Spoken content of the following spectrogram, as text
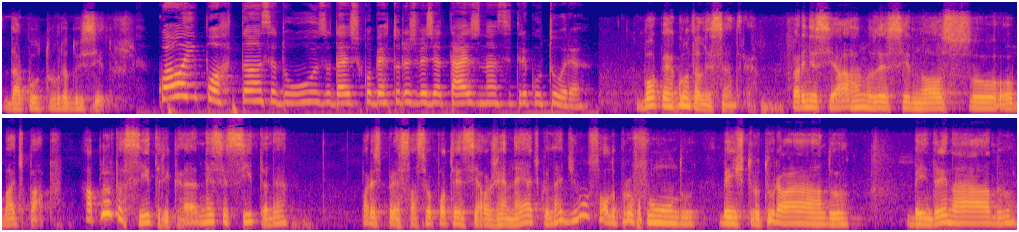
da cultura dos citros. Qual a importância do uso das coberturas vegetais na citricultura? Boa pergunta, Alessandra. Para iniciarmos esse nosso bate-papo. A planta cítrica necessita, né, para expressar seu potencial genético, né, de um solo profundo, bem estruturado, bem drenado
